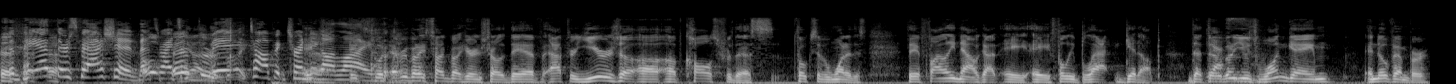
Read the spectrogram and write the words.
the Panthers fashion. That's oh, right. Panthers. It's a big topic trending yeah. online. It's what everybody's talking about here in Charlotte. They have, after years uh, of calls for this, folks have wanted this. They have finally now got a, a fully black get up that they're yes. going to use one game in November.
